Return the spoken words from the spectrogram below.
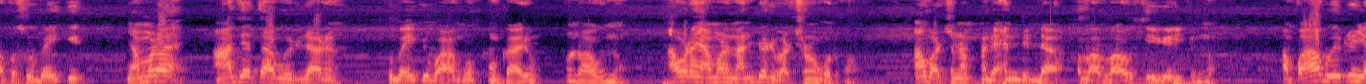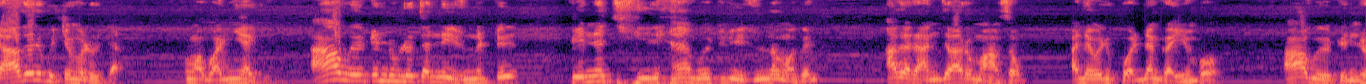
അപ്പോൾ സുബൈക്ക് നമ്മളെ ആദ്യത്തെ ആ വീട്ടിലാണ് സുബൈക്ക് ബാങ്കുക്കാരും ഉണ്ടാകുന്നു അവിടെ നമ്മൾ നല്ലൊരു ഭക്ഷണം കൊടുക്കണം. ആ ഭക്ഷണം അദ്ദേഹത്തില്ല അത് അള്ളാഹു സ്വീകരിക്കുന്നു. അപ്പോൾ ആ വീട്ടിൽ യാതൊരു കുറ്റങ്ങളുമില്ല ഭംഗിയാക്കി. ആ വീട്ടിന്റെ ഉള്ളിൽ തന്നെ ഇരുന്നിട്ട് പിന്നെ ഇരുന്ന മുതൽ അതൊരു അഞ്ചാറ് മാസം അല്ലെ ഒരു കൊല്ലം കഴിയുമ്പോൾ ആ വീട്ടിന്റെ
